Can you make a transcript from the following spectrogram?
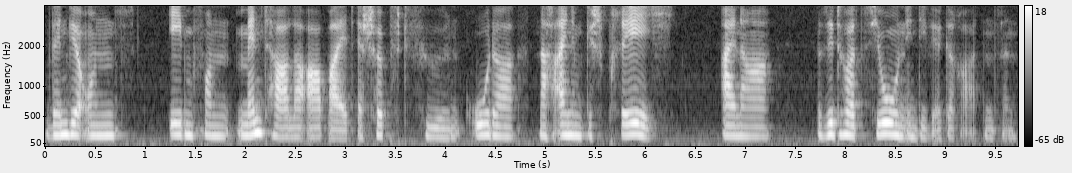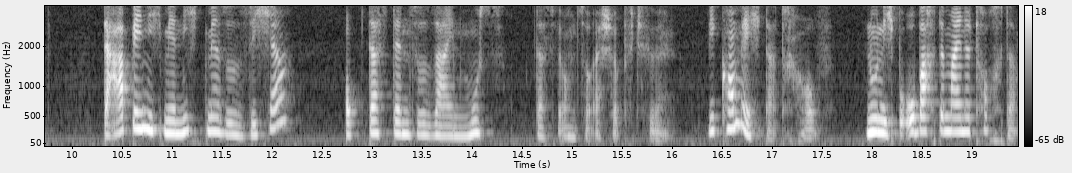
wenn wir uns eben von mentaler Arbeit erschöpft fühlen oder nach einem Gespräch, einer Situation, in die wir geraten sind. Da bin ich mir nicht mehr so sicher, ob das denn so sein muss, dass wir uns so erschöpft fühlen. Wie komme ich da drauf? Nun, ich beobachte meine Tochter.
